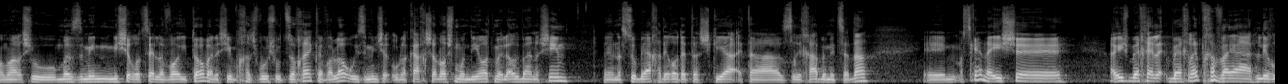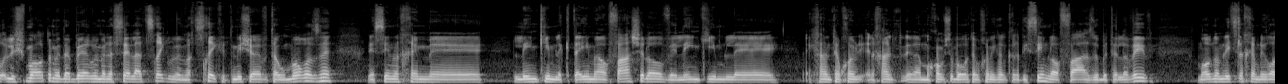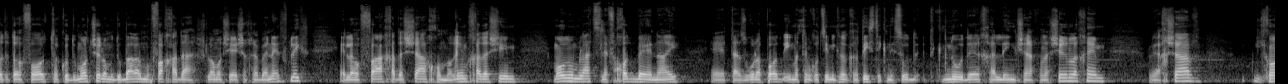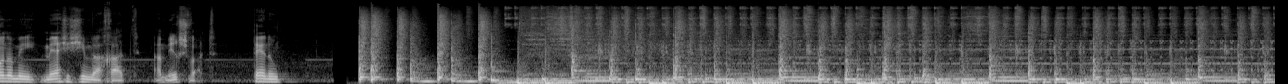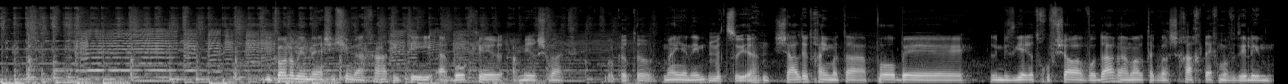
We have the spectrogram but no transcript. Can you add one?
אמר שהוא מזמין מי שרוצה לבוא איתו, ואנשים חשבו שהוא צוחק, אבל לא, הוא הזמין, הוא לקח שלוש מוניות מלאות באנשים, והם נסעו ביחד לראות את השקיעה, את הזריחה במצדה. אמ, אז כן, האיש, אה, האיש בהחלט, בהחלט חוויה לשמוע אותו מדבר ומנסה להצחיק ומצחיק את מי שאוהב את ההומור הזה. אני אשים לכם אה, לינקים לקטעים מההופעה שלו ולינקים למקום שבו אתם יכולים לקנות כרטיסים להופעה הזו בתל אביב. מאוד ממליץ לכם לראות את ההופעות הקודמות שלו, מדובר על מופע חדש, לא מה שיש עכשיו בנטפליקס, אלא הופעה חדשה, חומרים חדשים, מאוד מומלץ, לפחות בעיניי, אה, תעזרו לפוד, אם אתם רוצים לקנות כרטיס, תקנסו, תקנו דרך הלינק שאנחנו נשאיר לכם, ועכשיו, גיקונומי 161, אמיר שבט, תהנו. גיקונומי 161, איתי הבוקר אמיר שבט. בוקר טוב. מה העניינים? מצוין. שאלתי אותך אם אתה פה ב... למסגרת חופשה או עבודה, ואמרת כבר שכחת איך מבדילים.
